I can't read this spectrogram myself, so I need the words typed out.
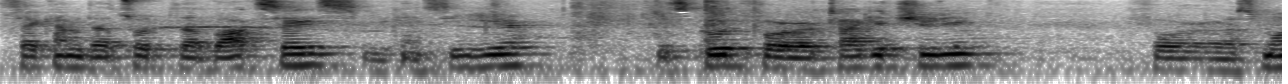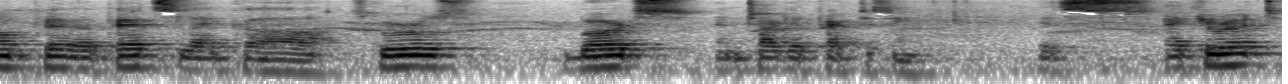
second. That's what the box says. You can see here. It's good for target shooting for uh, small pets like uh, squirrels, birds, and target practicing. It's accurate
